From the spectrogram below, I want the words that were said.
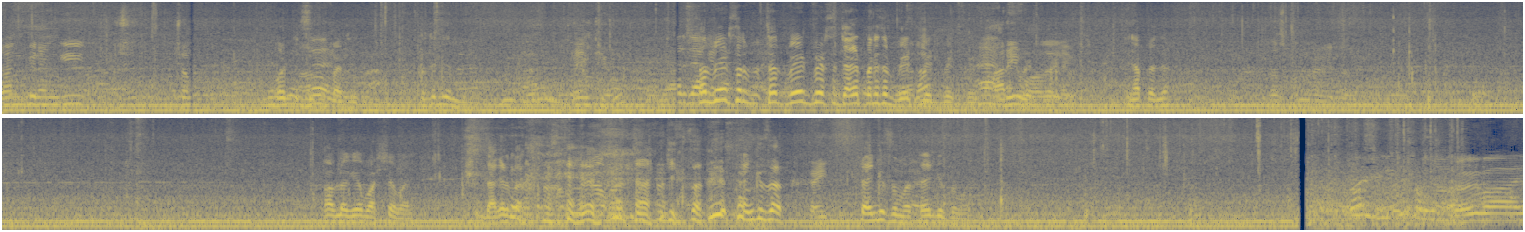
रंग बिरंगी thank you sir. Wait sir sir wait wait sir jacket पहने sir wait wait wait wait. आ बहुत है यहाँ पे किलो आप लगे। बादशाह भाई। जैकेट पहने। Thank you sir thank you sir thank you so much thank you so much Ravi भाई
